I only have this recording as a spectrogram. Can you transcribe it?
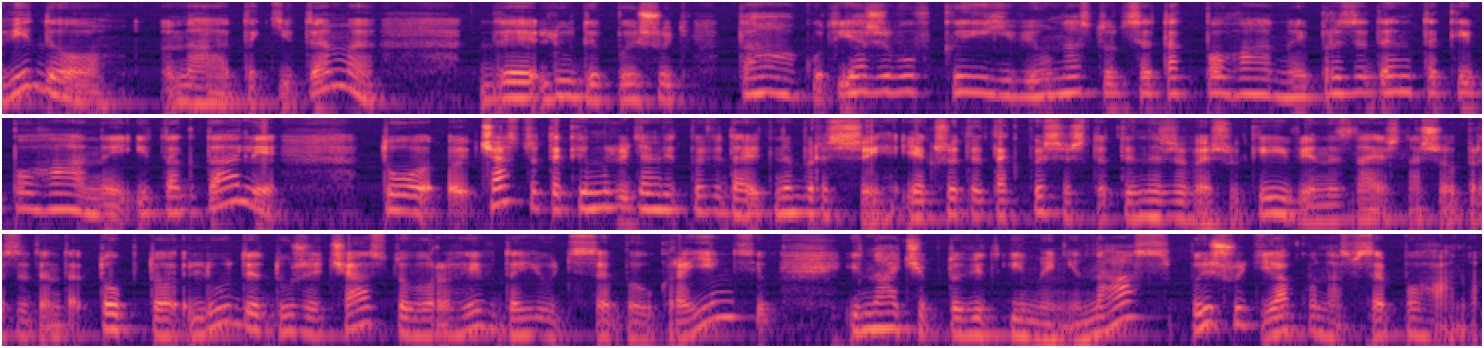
відео на такі теми, де люди пишуть: так, от я живу в Києві, у нас тут все так погано, і президент такий поганий, і так далі. То е, часто таким людям відповідають: не бреши. Якщо ти так пишеш, то ти не живеш у Києві, не знаєш нашого президента. Тобто люди дуже часто вороги вдають себе українців і, начебто, від імені нас пишуть, як у нас все погано.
